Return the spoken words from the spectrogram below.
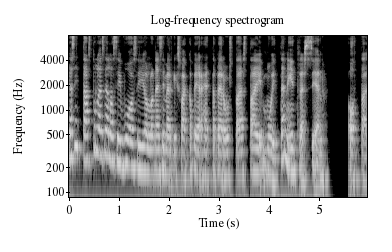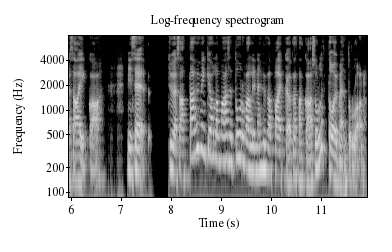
Ja sitten taas tulee sellaisia vuosia, jolloin esimerkiksi vaikka perhettä perustaisi tai muiden intressien ottaisi aikaa, niin se työ saattaa hyvinkin olla vaan se turvallinen hyvä paikka, joka takaa sulle toimeentulon.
